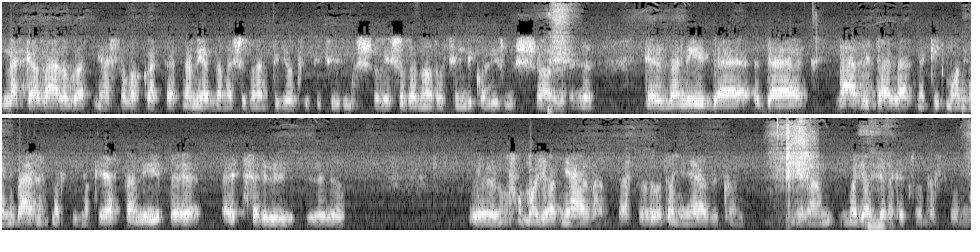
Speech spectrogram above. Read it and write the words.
meg kell válogatni a szavakat, tehát nem érdemes az empiriokriticizmussal és az anarroszindikalizmussal kezdeni, de, de bármit el lehet nekik mondani, bármit meg tudnak érteni, egyszerű magyar nyelven, tehát az anyanyelvükön nyilván magyar mhm. gyerekekről beszélünk.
